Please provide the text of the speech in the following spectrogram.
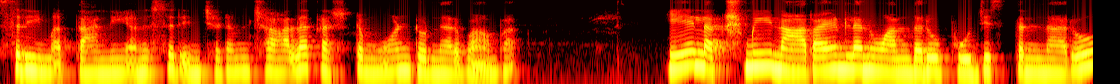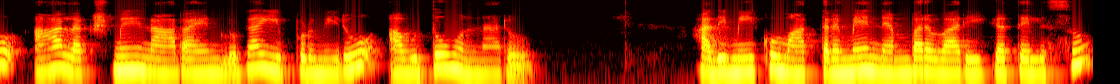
శ్రీమతాన్ని అనుసరించడం చాలా కష్టము అంటున్నారు బాబా. ఏ లక్ష్మీనారాయణలను అందరూ పూజిస్తున్నారో ఆ లక్ష్మీనారాయణులుగా ఇప్పుడు మీరు అవుతూ ఉన్నారు. అది మీకు మాత్రమే నెంబర్ వారీగా తెలుసు.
